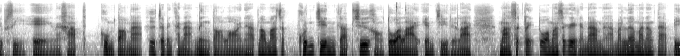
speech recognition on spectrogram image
144 เองนะครับ กลุ่มต่อมาคือจะเป็นขนาด 1 ต่อร้อยนะครับ เรามักจะคุ้นชินกับชื่อของตัวลาย MG หรือลายมาสเกรตัวมาสเกรกันดั้มนะครับ มันเริ่มมาตั้งแต่ปี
